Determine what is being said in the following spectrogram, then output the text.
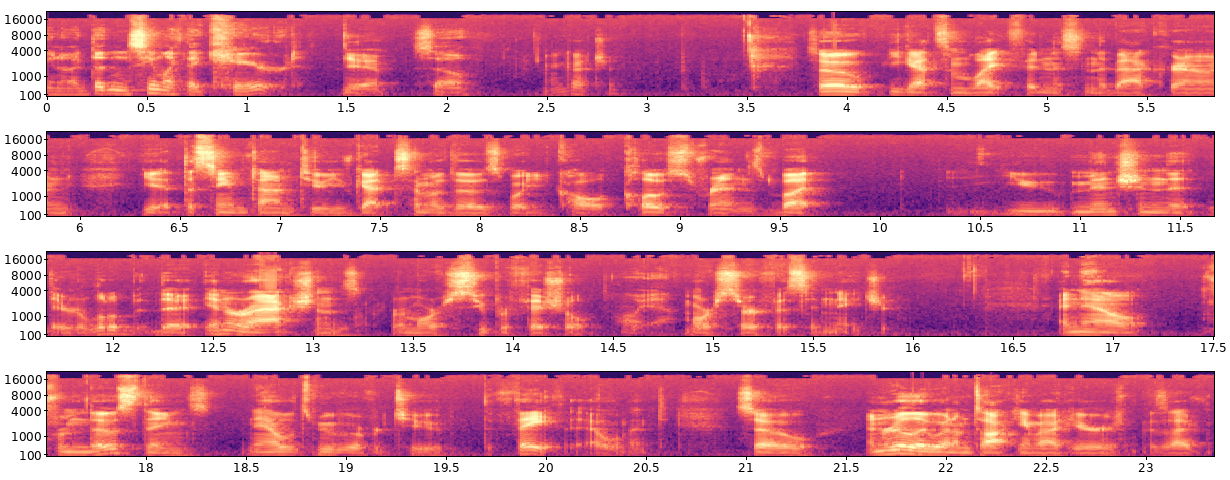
know, it didn't seem like they cared. Yeah. So, I gotcha. So you got some light fitness in the background. At the same time, too, you've got some of those what you call close friends. But you mentioned that they're a little bit the interactions were more superficial, Oh, yeah. more surface in nature. And now from those things, now let's move over to the faith element. So, and really, what I'm talking about here, as I've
